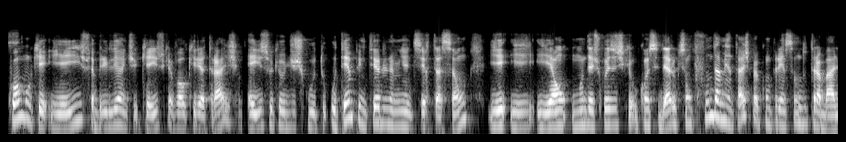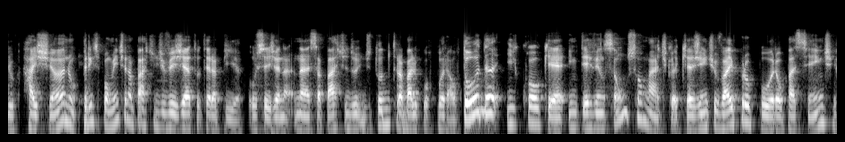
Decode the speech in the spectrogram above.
como que e é isso é brilhante, que é isso que a Valkyria traz, é isso que eu discuto o tempo inteiro na minha dissertação e, e, e é uma das coisas que eu considero que são fundamentais para a compreensão do trabalho haitiano, principalmente na parte de vegetoterapia, ou seja, na, nessa parte do, de todo o trabalho corporal. Toda e qualquer intervenção somática que a gente vai propor ao paciente,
